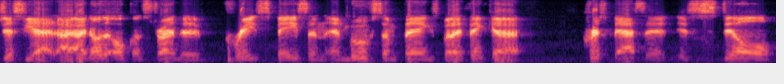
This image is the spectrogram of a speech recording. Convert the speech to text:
just yet. I, I know that Oakland's trying to create space and, and move some things, but I think uh, Chris Bassitt is still.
